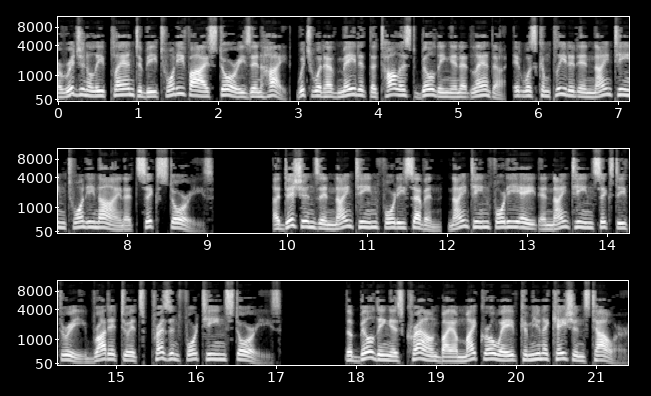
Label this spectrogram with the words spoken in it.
originally planned to be 25 stories in height, which would have made it the tallest building in Atlanta, it was completed in 1929 at six stories. Additions in 1947, 1948 and 1963 brought it to its present 14 stories. The building is crowned by a microwave communications tower.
